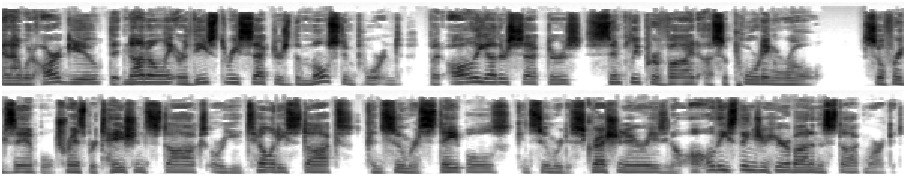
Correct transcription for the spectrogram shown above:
And I would argue that not only are these three sectors the most important, but all the other sectors simply provide a supporting role. So for example, transportation stocks or utility stocks, consumer staples, consumer discretionaries, you know, all these things you hear about in the stock market.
